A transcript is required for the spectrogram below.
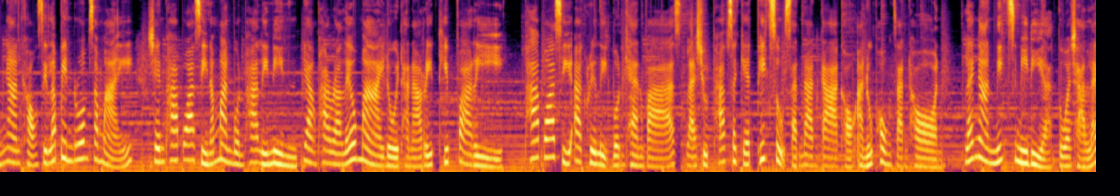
ลงานของศิลปินร่วมสมัย เช่นภาพวาดสีน้ำมันบนผ้าลินิน อย่าง Parallel Mind โดยธนาริศทิพฟารี ภาพวาดสีอะคริลิกบนแคนวาส และชุดภาพสเก็ตภิกษุสันดานกาของอนุพงษ์จันทร และงานมิกซ์มีเดียตัวฉันและ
